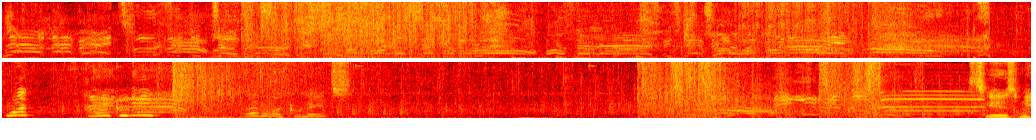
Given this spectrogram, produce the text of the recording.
German troops! Up on the second floor! On the left! German grenade! What? Do I want grenade? I don't want grenades. Excuse me.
